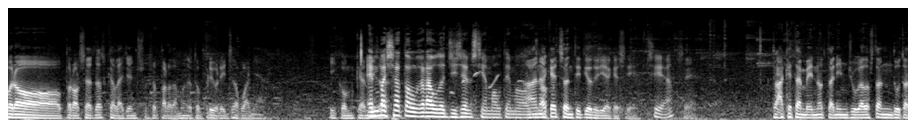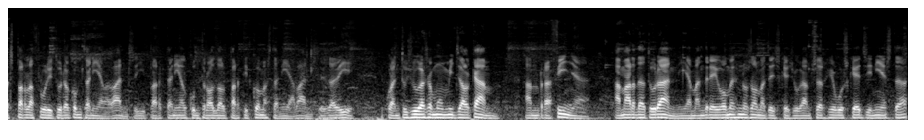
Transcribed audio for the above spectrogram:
però, però el cert és que la gent per damunt de tot prioritza guanyar. I com que Hem baixat el grau d'exigència amb el tema del En joc? aquest sentit jo diria que sí. Sí, eh? Sí. Clar que també no tenim jugadors tan dotats per la floritura com teníem abans i per tenir el control del partit com es tenia abans. És a dir, quan tu jugues amb un mig del camp, amb Rafinha, amb Arda Turan i amb André Gómez no és el mateix que jugar amb Sergio Busquets, Iniesta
